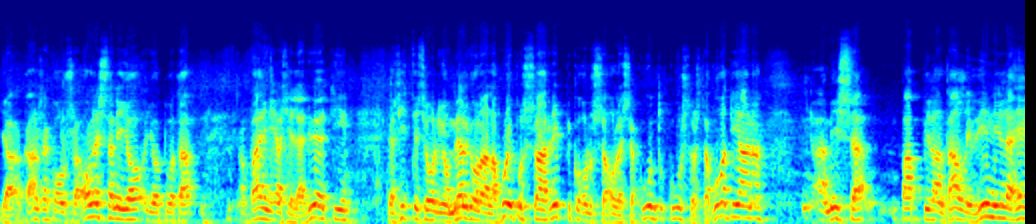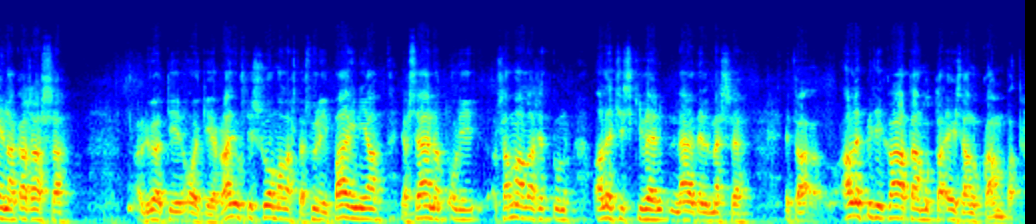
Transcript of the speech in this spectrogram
Ja kansakoulussa ollessani jo, jo tuota painia siellä lyötiin. Ja sitten se oli jo melko lailla huipussaan rippikoulussa ollessa 16-vuotiaana, missä pappilan tallin rinnillä heinäkasassa lyötiin oikein rajusti suomalaista sylipainia ja säännöt oli samanlaiset kuin Aleksis Kiven näytelmässä, että alle piti kaataa, mutta ei saanut kampata.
